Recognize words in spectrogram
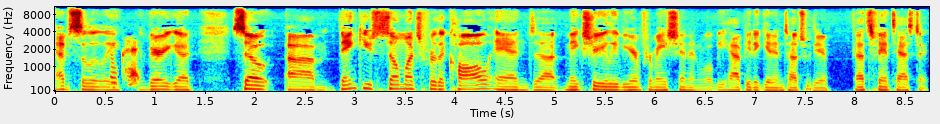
Absolutely. Okay. Very good. So, um, thank you so much for the call, and uh, make sure you leave your information, and we'll be happy to get in touch with you. That's fantastic.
